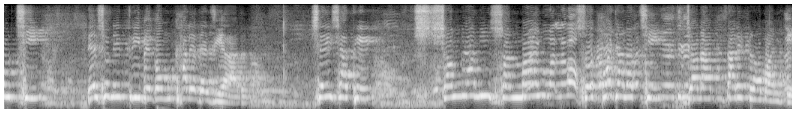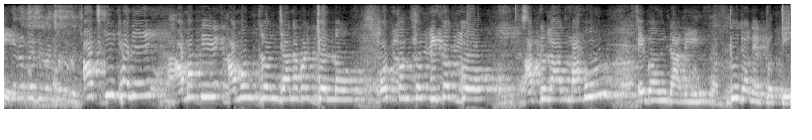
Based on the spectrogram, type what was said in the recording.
করছি দেশনেত্রী বেগম খালেদা জিয়ার। সেই সাথে সংগ্রামী সম্মান, শ্রদ্ধা জানাচ্ছি জনাব তারেক রহমানকে। আজকে এখানে আমাকে আমন্ত্রণ জানাবার জন্য অত্যন্ত কৃতজ্ঞ আব্দুল আল মামুন এবং ডালিম দুজনের প্রতি।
